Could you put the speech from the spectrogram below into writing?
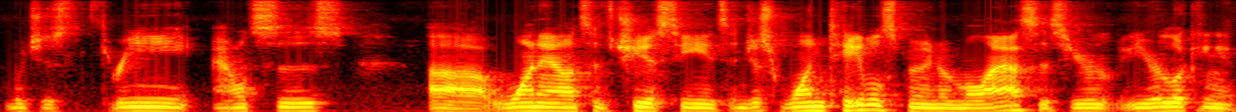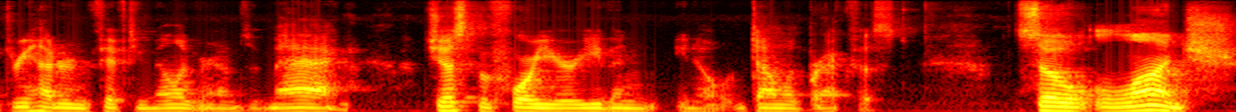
which is three ounces uh, one ounce of chia seeds and just one tablespoon of molasses, you're you're looking at 350 milligrams of mag just before you're even you know done with breakfast. So lunch,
